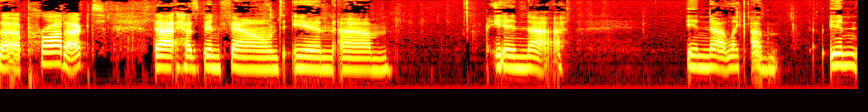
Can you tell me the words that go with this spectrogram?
uh, product that has been found in um, in uh, in uh, like a in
